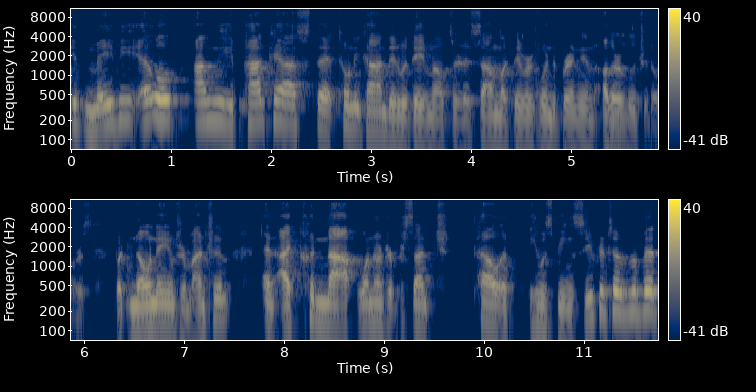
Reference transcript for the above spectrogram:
it may be uh, well on the podcast that Tony Khan did with Dave Meltzer. It sounded like they were going to bring in other luchadors, but no names were mentioned, and I could not 100 percent tell if he was being secretive of it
